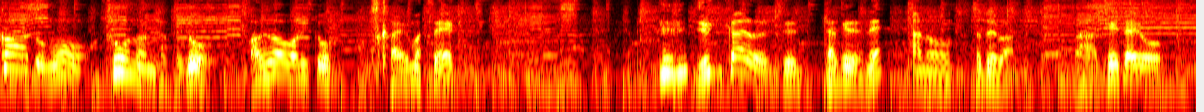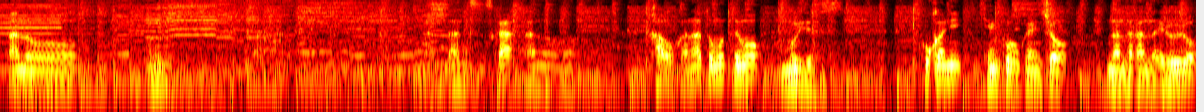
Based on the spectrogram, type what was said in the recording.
カードもそうなんだけど、あれは割と 使えません。重機カードでだけでね、あの、例えば、あ携帯を、あの、うん、あななんつうんですか、あの、買おうかなと思っても無理です。他に健康保険証、なんだかんだいろいろ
